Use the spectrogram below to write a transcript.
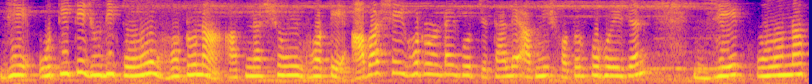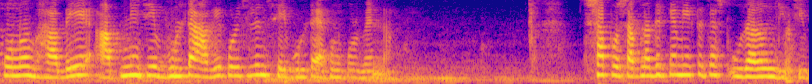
যে অতীতে যদি কোনো ঘটনা আপনার সঙ্গে ঘটে, আবার সেই ঘটনাটাই ঘটছে, তাহলে আপনি সতর্ক হয়ে যান। যে কোনো না কোনোভাবে আপনি যে ভুলটা আগে করেছিলেন, সেই ভুলটা এখন করবেন না। সাপোজ আপনাদেরকে আমি একটা জাস্ট উদাহরণ দিচ্ছি,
